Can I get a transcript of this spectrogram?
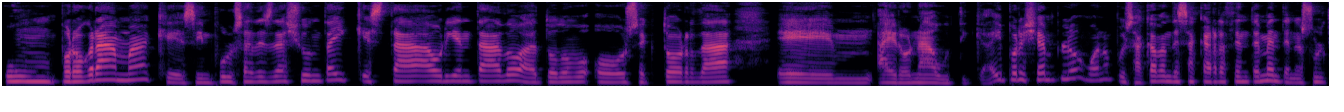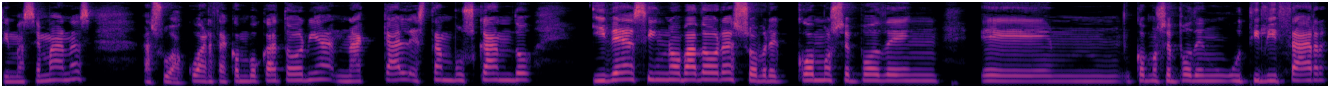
un programa que se impulsa desde a Xunta e que está orientado a todo o sector da eh, aeronáutica. E, por exemplo, bueno, pois acaban de sacar recentemente nas últimas semanas a súa cuarta convocatoria na cal están buscando ideas innovadoras sobre como se poden eh, como se poden utilizar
